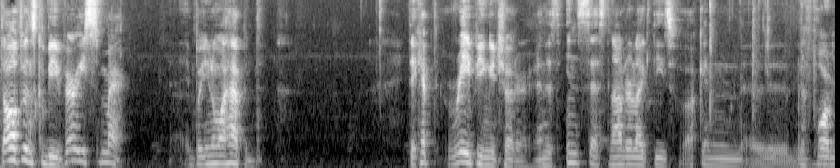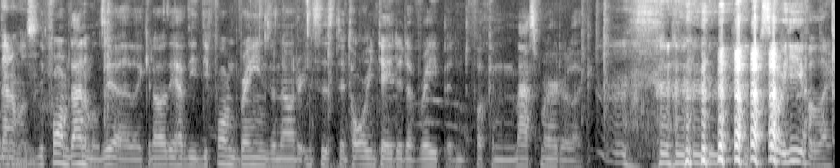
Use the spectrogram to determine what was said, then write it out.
Dolphins could be very smart, but you know what happened? They kept raping each other, and this incest. Now they're like these fucking uh, deformed animals. Deformed animals, yeah. Like you know, they have the deformed brains, and now they're insistent orientated of rape and fucking mass murder. Like so evil, like.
